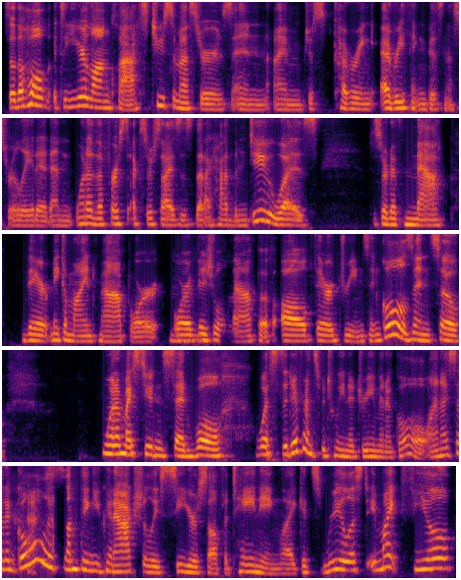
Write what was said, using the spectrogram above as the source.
so the whole, it's a year long class, two semesters, and I'm just covering everything business related. And one of the first exercises that I had them do was to sort of map their make a mind map or or a Mhm. visual map of all their dreams and goals and so one of my students said well what's the difference between a dream and a goal and i said a goal is something you can actually see yourself attaining like it's realistic it might feel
